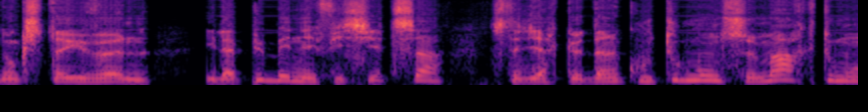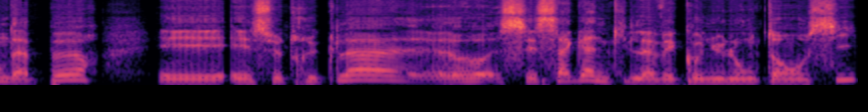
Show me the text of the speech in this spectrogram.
Donc Steven, il a pu bénéficier de ça. C'est-à-dire que d'un coup, tout le monde se marque, tout le monde a peur, et, ce truc-là, euh, c'est Sagan qui l'avait connu longtemps aussi.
